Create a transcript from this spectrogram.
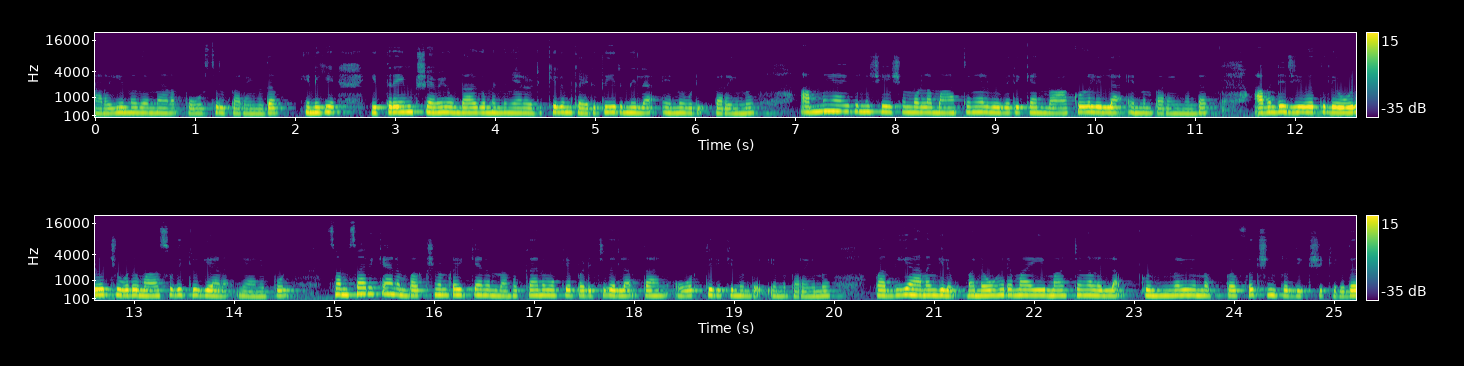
അറിയുന്നതെന്നാണ് പോസ്റ്റിൽ പറയുന്നത്. എനിക്ക് ഇത്രയും ക്ഷമയുണ്ടാകുമെന്ന് ഞാൻ ഒരിക്കലും കരുതിയിരുന്നില്ല എന്നുകൂടി പറയുന്നു. അമ്മയായതിനു ശേഷമുള്ള മാറ്റങ്ങൾ വിവരിക്കാൻ വാക്കുകളില്ല എന്നും പറയുന്നുണ്ട്. അവന്റെ ജീവിതത്തിലെ ഓരോ ചുവടും ആസ്വദിക്കുകയാണ് ഞാനിപ്പോൾ. സംസാരിക്കാനും ഭക്ഷണം കഴിക്കാനും നടക്കാനുമൊക്കെ പഠിച്ചതെല്ലാം താൻ ഓർത്തിരിക്കുന്നുണ്ട് എന്ന് പറയുന്നു. പതിയാണെങ്കിലും മനോഹരമായ ഈ മാറ്റങ്ങളെല്ലാം കുഞ്ഞുങ്ങളിൽ നിന്നും പെർഫെക്ഷൻ പ്രതീക്ഷിക്കരുത്.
